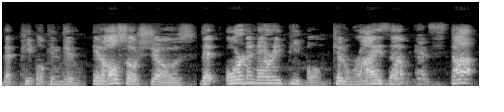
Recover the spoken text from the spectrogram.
that people can do. It also shows that ordinary people can rise up and stop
